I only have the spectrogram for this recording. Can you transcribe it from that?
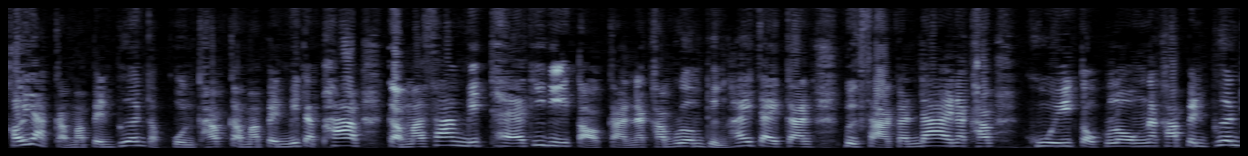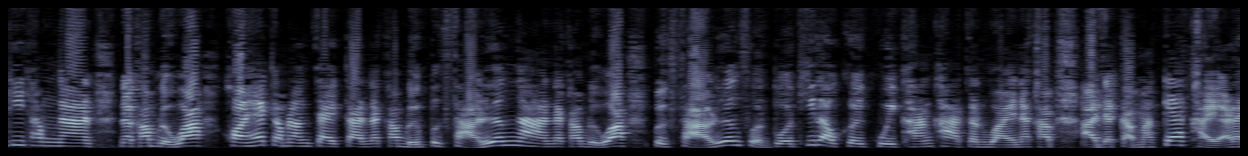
เขาอยากกลับมาเป็นเพื่อนกับคุณครับกลับมาเป็นมิตรภาพ กลับมาสร้างมิตรแท้ที่ดีต่อกันนะครับรวมถึงให้ใจกันปรึกษากันได้นะครับ คุยตกลงนะครับเป็นเพื่อนที่ทำงานนะครับหรือว่าคอยให้กำลังใจกันนะครับหรือปรึกษาเรื่องงานนะครับหรือว่าปรึกษาเรื่องส่วนตัวที่เราเคยคุยค้างคากันไว้นะครับอาจจะกลับมาแก้ไขอะไร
